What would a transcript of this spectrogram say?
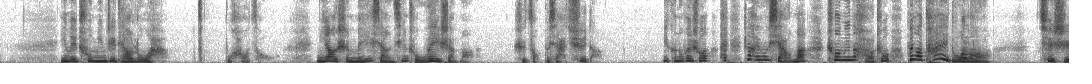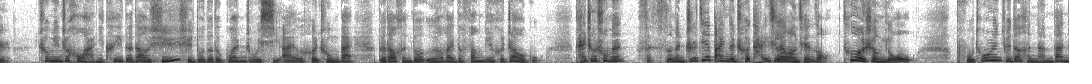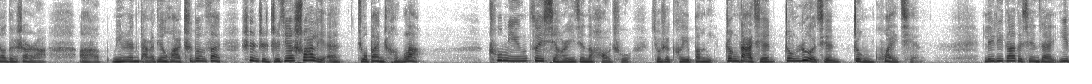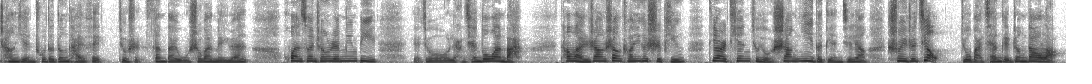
因为出名这条路啊，不好走，你要是没想清楚为什么，是走不下去的。你可能会说：“哎，这还用想吗？出名的好处不要太多了。”确实，出名之后啊，你可以得到许许多多的关注、喜爱和崇拜，得到很多额外的方便和照顾。开车出门，粉丝们直接把你的车抬起来往前走，特省油。普通人觉得很难办到的事儿啊，啊，名人打个电话、吃顿饭，甚至直接刷脸就办成了。出名最显而易见的好处就是可以帮你挣大钱、挣热钱、挣快钱。Lady Gaga 现在一场演出的登台费就是三百五十万美元，换算成人民币也就两千多万吧。她晚上上传一个视频，第二天就有上亿的点击量，睡着觉就把钱给挣到了。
